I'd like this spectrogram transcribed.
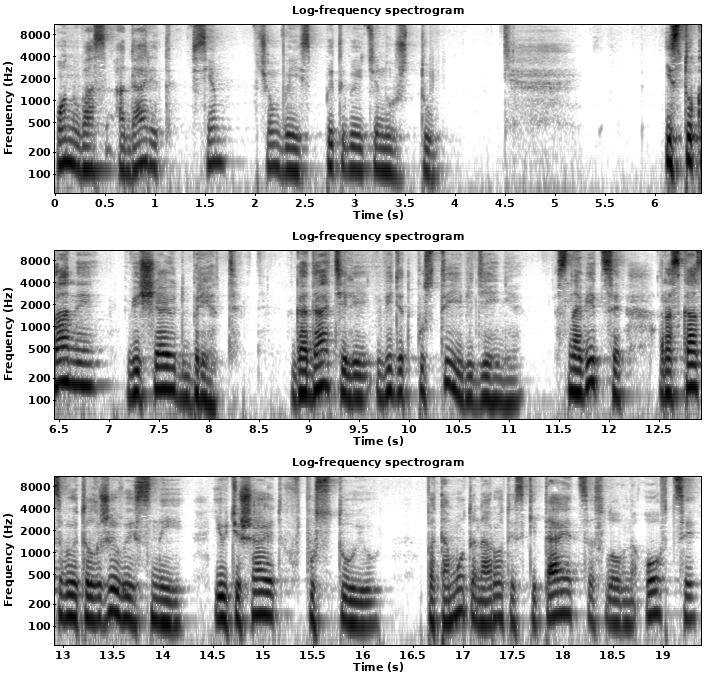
Он вас одарит всем, в чем вы испытываете нужду. Истуканы вещают бред. Гадатели видят пустые видения. Сновидцы рассказывают лживые сны и утешают впустую. Потому-то народ искитается, словно овцы,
